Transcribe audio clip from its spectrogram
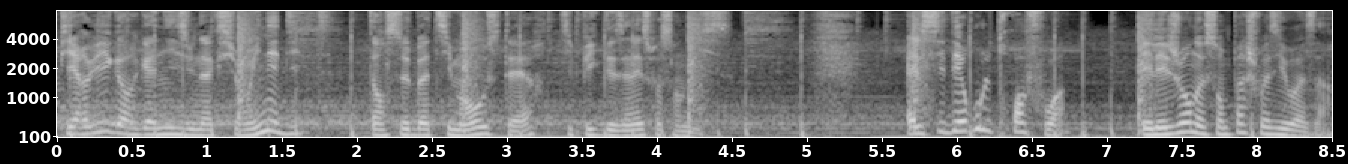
Pierre Huyghe organise une action inédite dans ce bâtiment austère typique des années 70. Elle s'y déroule trois fois et les jours ne sont pas choisis au hasard.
